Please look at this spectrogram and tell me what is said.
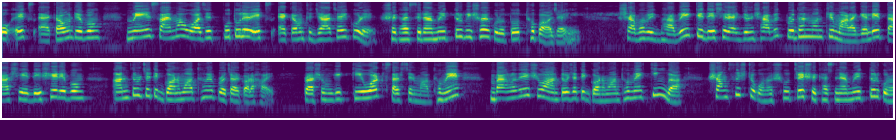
ও এক্স অ্যাকাউন্ট এবং মেয়ে সাইমা ওয়াজেদ পুতুলের এক্স অ্যাকাউন্ট যাচাই করে শেখ হাসিনার মৃত্যুর বিষয়ে কোনো তথ্য পাওয়া যায়নি। স্বাভাবিকভাবে একটি দেশের একজন সাবেক প্রধানমন্ত্রী মারা গেলে তা সে দেশের এবং আন্তর্জাতিক গণমাধ্যমে প্রচার করা হয়। প্রাসঙ্গিক কিওয়ার্ড সার্চের মাধ্যমে বাংলাদেশ ও আন্তর্জাতিক গণমাধ্যমে কিংবা সংশ্লিষ্ট কোনো সূত্রে শেখ হাসিনার মৃত্যুর কোনো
